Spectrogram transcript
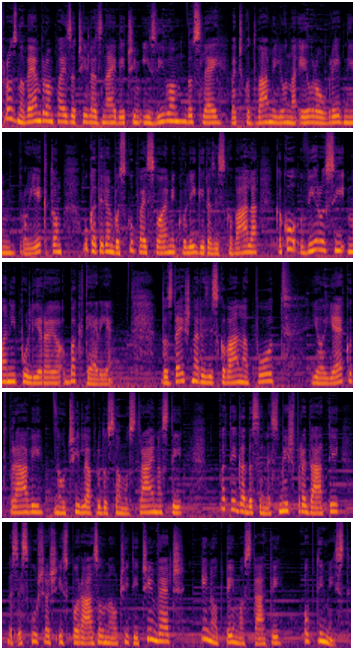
Prav z novembrom pa je začela z največjim izzivom doslej, več kot 2 milijona evrov vrednim projektom, v katerem bo skupaj s svojimi kolegi raziskovala, kako virusi manipulirajo bakterije. Do zdajšnja raziskovalna pot jo je, kot pravi, naučila predvsem ustrajnosti, pa tega, da se ne smeš predati, da se skušaš iz porazov naučiti čim več in ob tem ostati optimist.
